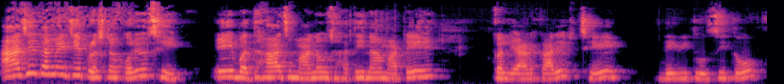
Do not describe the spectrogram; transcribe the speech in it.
આજે તમે જે પ્રશ્ન કર્યો છે, એ બધા જ માનવ જાતિના માટે કલ્યાણકારી છે. દેવી તુલસી તો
